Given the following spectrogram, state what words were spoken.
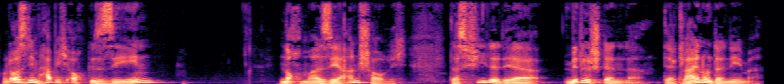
Und außerdem habe ich auch gesehen, nochmal sehr anschaulich, dass viele der Mittelständler, der Kleinunternehmer,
